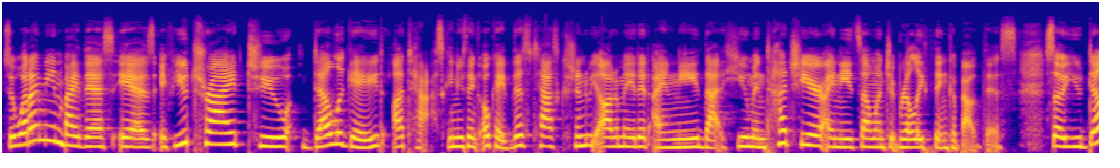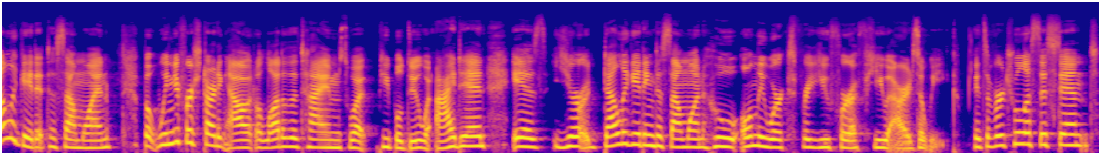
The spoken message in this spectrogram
So, what I mean by this is if you try to delegate a task and you think, okay, this task shouldn't be automated, I need that human touch here, I need someone to really think about this. So, you delegate it to someone, but when you're first starting out, a lot of the times what people do, what I did, is you're delegating to someone who only works for you for a few hours a week. It's a virtual assistant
